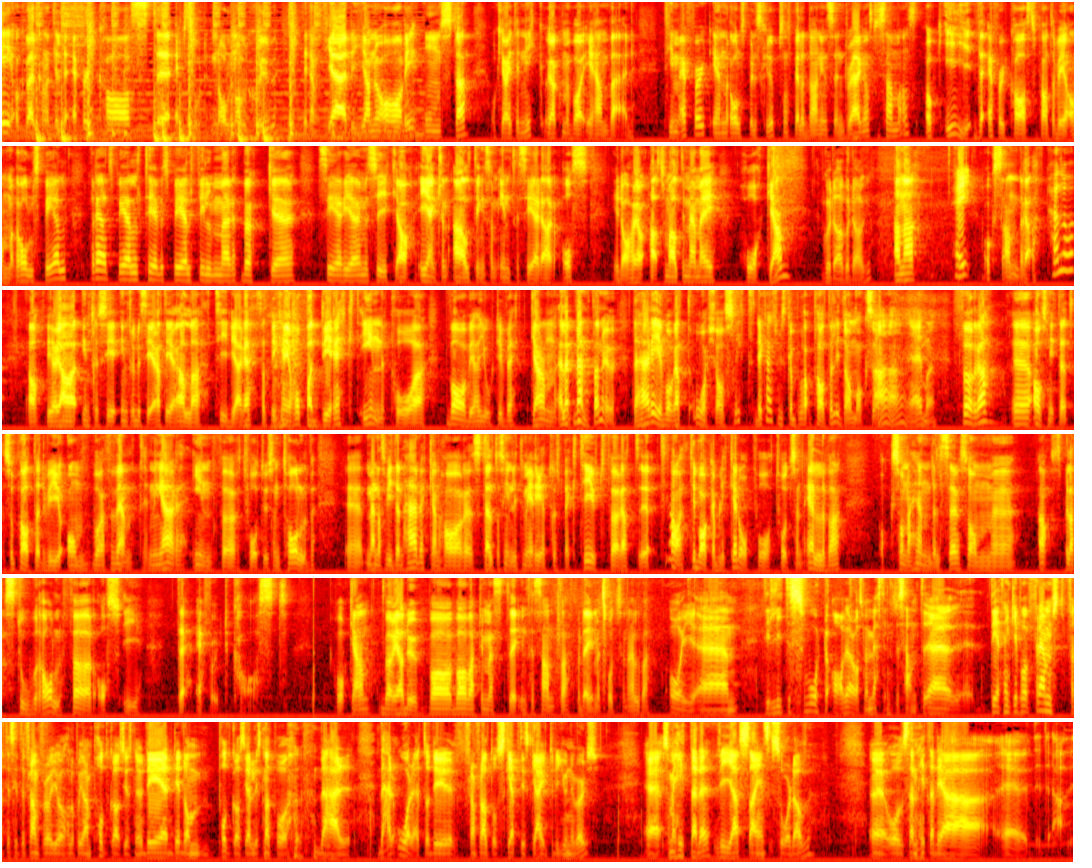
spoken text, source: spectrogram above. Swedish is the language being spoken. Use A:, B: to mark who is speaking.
A: Hej och välkomna till The Effortcast, eh, episod 007. Det är den 4 januari, onsdag, och jag heter Nick och jag kommer vara er värd. Team Effort är en rollspelsgrupp som spelar Dungeons and Dragons tillsammans och i The Effortcast pratar vi om rollspel, brädspel, tv-spel, filmer, böcker, serier, musik, ja, egentligen allting som intresserar oss. Idag har jag som alltid med mig Håkan.
B: God dag, god dag.
A: Anna.
C: Hej.
A: Och Sandra.
C: Hallå.
A: Ja, vi har ju introducerat er alla tidigare, så att vi kan ju hoppa direkt in på vad vi har gjort i veckan. Eller vänta nu, det här är vårt årsavsnitt. Det kanske vi ska pr prata lite om också.
B: Ah, jajamän.
A: Förra eh, avsnittet så pratade vi om våra förväntningar inför 2012. Eh, Medan vi den här veckan har ställt oss in lite mer retrospektivt för att eh, ja, tillbakablicka då på 2011 och sådana händelser som eh, ja, spelat stor roll för oss i inte Effort Cast. Håkan, börjar du. Vad, vad har varit det mest intressanta för dig med 2011?
B: Oj, eh, det är lite svårt att avgöra vad som är mest intressant. Eh, det jag tänker på främst för att jag sitter framför och jag håller på att göra en podcast just nu, det är, det är de podcasts jag har lyssnat på det här, det här året. Och det är framförallt då 'Skeptisk Guide to the Universe, eh, som jag hittade via Science Sort of. Eh, och sen hittade jag, eh,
